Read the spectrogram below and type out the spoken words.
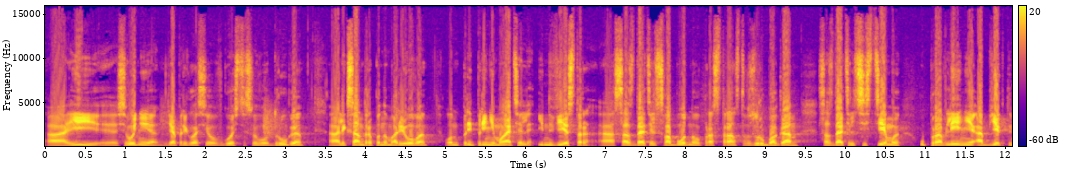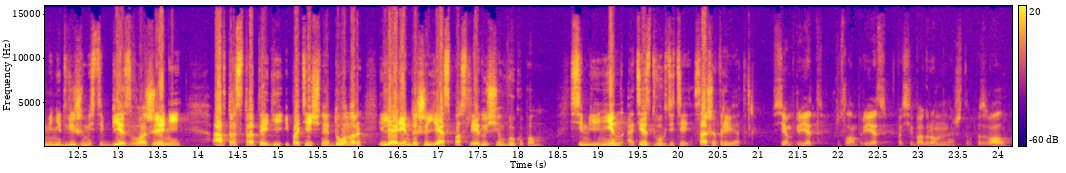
А, и э, сегодня я пригласил в гости своего друга Александра Пономарева. Он предприниматель, инвестор, а, создатель свободного пространства Зурбаган, создатель системы управления объектами недвижимости без вложений, автор стратегии «Ипотечный донор» или аренда жилья с последующим выкупом. Семьянин, отец двух детей. Саша, привет. Всем привет. Руслан, привет. Спасибо огромное, что позвал.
